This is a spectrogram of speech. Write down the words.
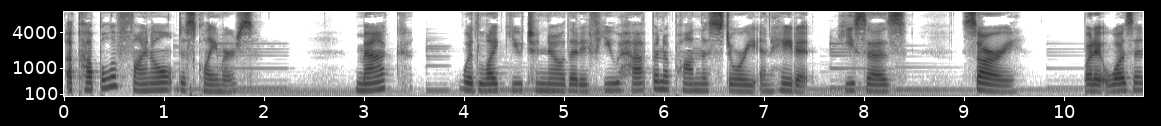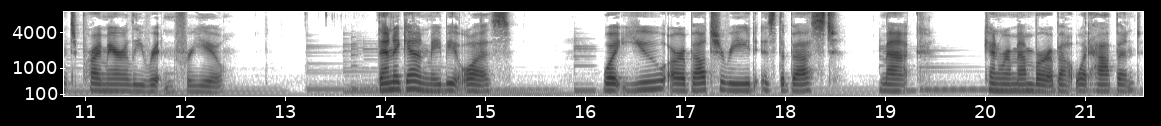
A couple of final disclaimers. Mac would like you to know that if you happen upon this story and hate it, he says, Sorry, but it wasn't primarily written for you. Then again, maybe it was. What you are about to read is the best Mac can remember about what happened.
